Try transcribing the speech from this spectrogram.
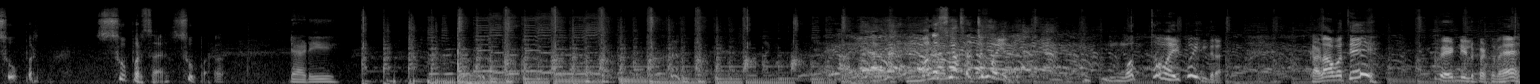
super super sir super. Daddy. మనసు చచ్చిపోయింది. మొత్తం అయిపోయిందిరా. కళావతి వేడి నీళ్ళు పెట్టవే.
